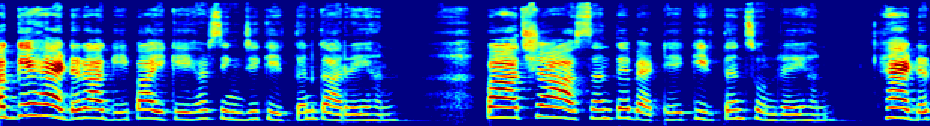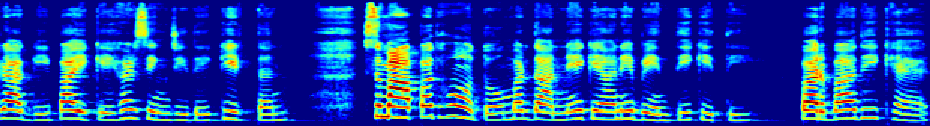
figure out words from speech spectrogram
ਅੱਗੇ ਹੈਡ ਰਾਗੀ ਭਾਈ ਕੇਹਰ ਸਿੰਘ ਜੀ ਕੀਰਤਨ ਕਰ ਰਹੇ ਹਨ। ਪਾਤਸ਼ਾਹ ਆਸਨ ਤੇ ਬੈਠੇ ਕੀਰਤਨ ਸੁਣ ਰਹੇ ਹਨ। ਹੈਡ ਰਾਗੀ ਭਾਈ ਕੇਹਰ ਸਿੰਘ ਜੀ ਦੇ ਕੀਰਤਨ। ਸਮਾਪਤ ਹੋਣ ਤੋਂ ਮਰਦਾਨੇ ਕਿਆਂ ਨੇ ਬੇਨਤੀ ਕੀਤੀ? ਪਰਬਾ ਦੀ ਖੈਰ।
